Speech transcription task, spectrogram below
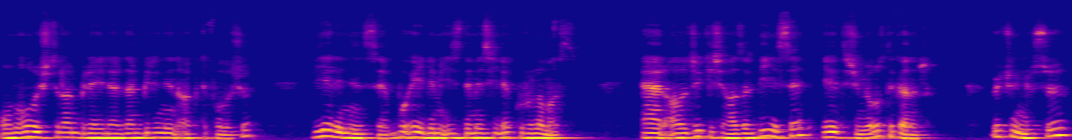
onu oluşturan bireylerden birinin aktif oluşu, diğerinin ise bu eylemi izlemesiyle kurulamaz. Eğer alıcı kişi hazır değilse iletişim yolu tıkanır. Üçüncüsü,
